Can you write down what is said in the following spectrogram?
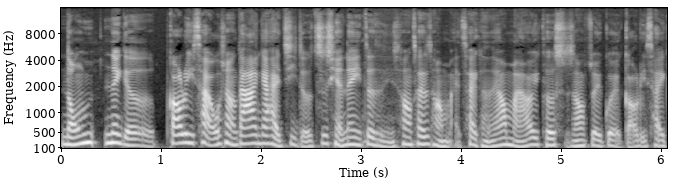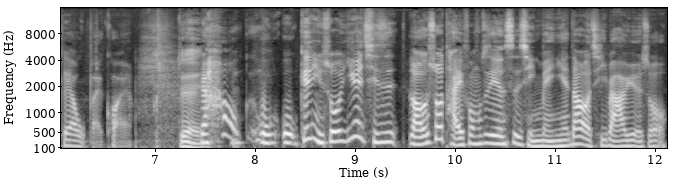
农那个高丽菜，我想大家应该还记得，之前那一阵子你上菜市场买菜，可能要买到一颗史上最贵的高丽菜，一颗要五百块啊。对。然后我我跟你说，因为其实老实说，台风这件事情，每年到了七八月的时候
